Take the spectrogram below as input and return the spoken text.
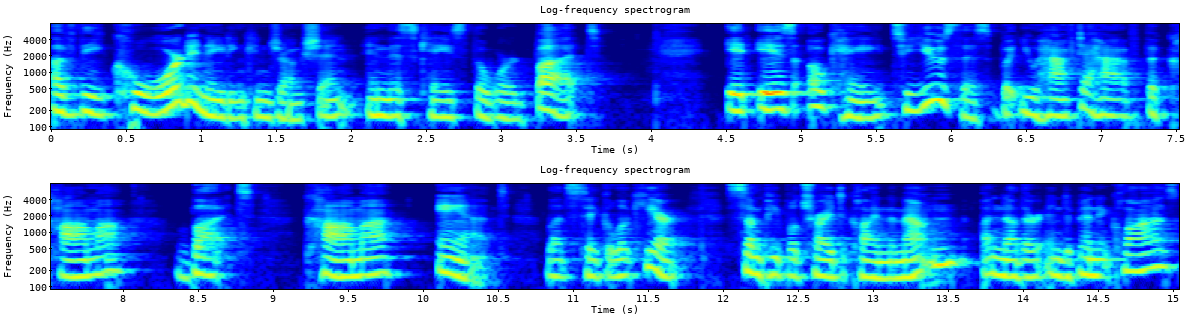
of the coordinating conjunction, in this case, the word but, it is okay to use this, but you have to have the comma, but, comma, and. Let's take a look here. Some people tried to climb the mountain, another independent clause,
